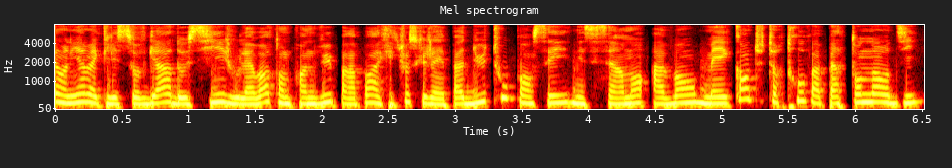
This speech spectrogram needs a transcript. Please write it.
en lien avec les sauvegardes aussi, je voulais avoir ton point de vue par rapport à quelque chose que j'avais pas du tout pensé nécessairement avant. Mais quand tu te retrouves à perdre ton ordi,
